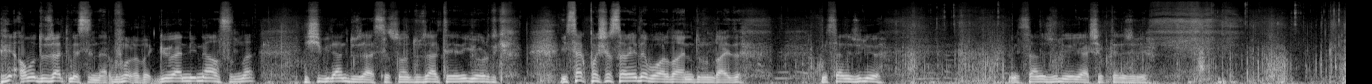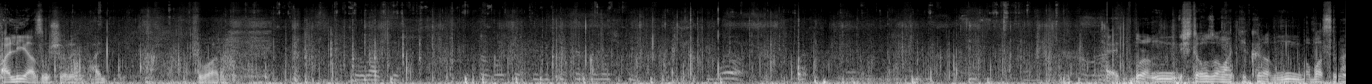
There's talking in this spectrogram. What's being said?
Ama düzeltmesinler bu arada. Güvenliğini alsınlar. İşi bilen düzelsin. Sonra düzeltileni gördük. İshak Paşa Sarayı da bu arada aynı durumdaydı. İnsan üzülüyor. İnsan üzülüyor gerçekten üzülüyor. Ali yazmış oraya. Ali. Duvara. Evet buranın işte o zamanki kralının babasına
